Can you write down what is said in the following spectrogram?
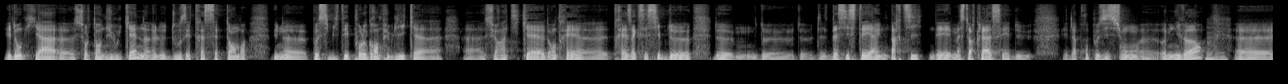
Et donc, il y a sur le temps du week-end, le 12 et 13 septembre, une possibilité pour le grand public sur un ticket d'entrée très accessible de- d'assister à une partie des masterclass et du et de la proposition euh, omnivore. Euh,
